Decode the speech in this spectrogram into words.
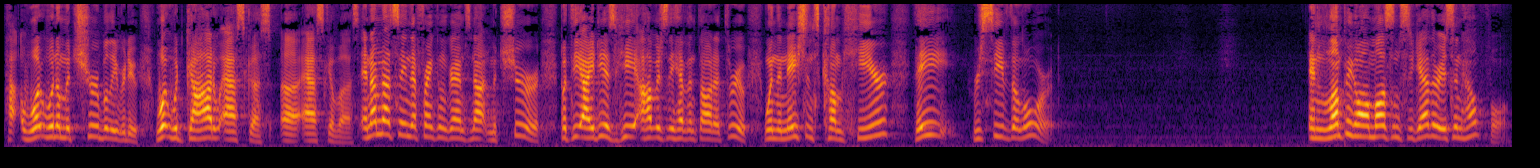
how what would a mature believer do? What would God ask us, uh, ask of us? And I'm not saying that Franklin Graham's not mature, but the idea is he obviously haven't thought it through. When the nations come here, they receive the Lord. And lumping all Muslims together isn't helpful.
